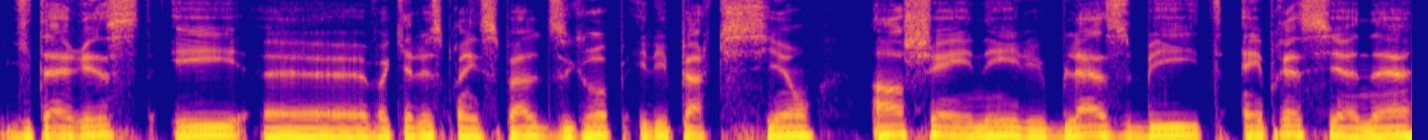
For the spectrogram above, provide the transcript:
guitariste et euh, vocaliste principal du groupe, et les percussions enchaînées, les blast beats impressionnants,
